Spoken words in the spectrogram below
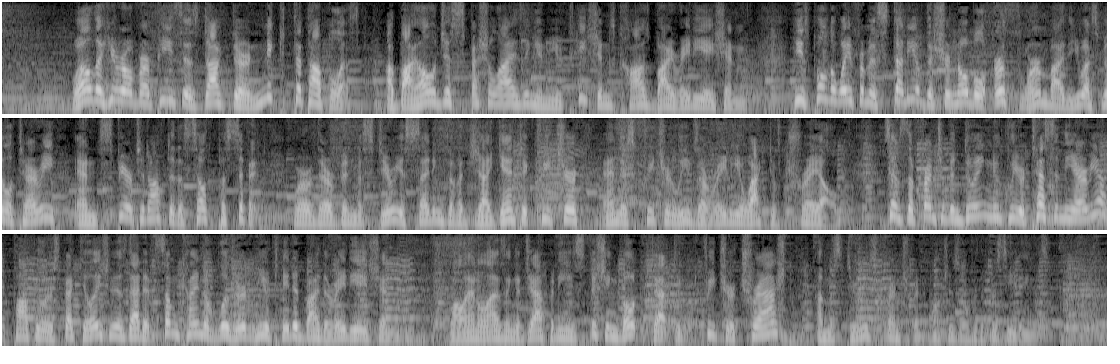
Well, the hero of our piece is Dr. Nick Tatopoulos, a biologist specializing in mutations caused by radiation. He's pulled away from his study of the Chernobyl earthworm by the US military and spirited off to the South Pacific, where there have been mysterious sightings of a gigantic creature, and this creature leaves a radioactive trail. Since the French have been doing nuclear tests in the area, popular speculation is that it's some kind of lizard mutated by the radiation. While analyzing a Japanese fishing boat that the creature trashed, a mysterious Frenchman watches over the proceedings.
